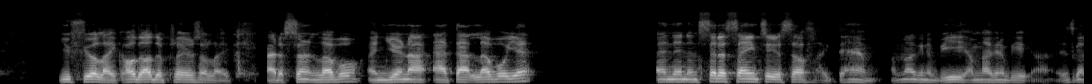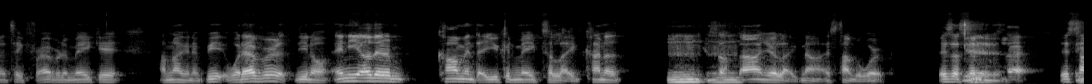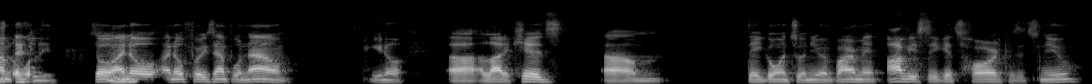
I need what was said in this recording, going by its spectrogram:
you feel like all the other players are like at a certain level and you're not at that level yet. And then instead of saying to yourself like, "Damn, I'm not gonna be, I'm not gonna be, uh, it's gonna take forever to make it. I'm not gonna be whatever." You know, any other comment that you could make to like kind of mm-hmm, yourself mm-hmm. down, you're like, "Nah, it's time to work." It's a simple yeah, as that. It's time exactly. to work. So mm-hmm. I know, I know. For example, now, you know, uh, a lot of kids, um, they go into a new environment. Obviously, it gets hard because it's new.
